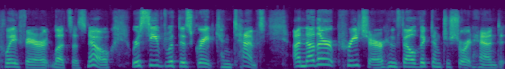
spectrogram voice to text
Playfere lets us know, received with this great contempt. Another preacher who fell victim to shorthand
